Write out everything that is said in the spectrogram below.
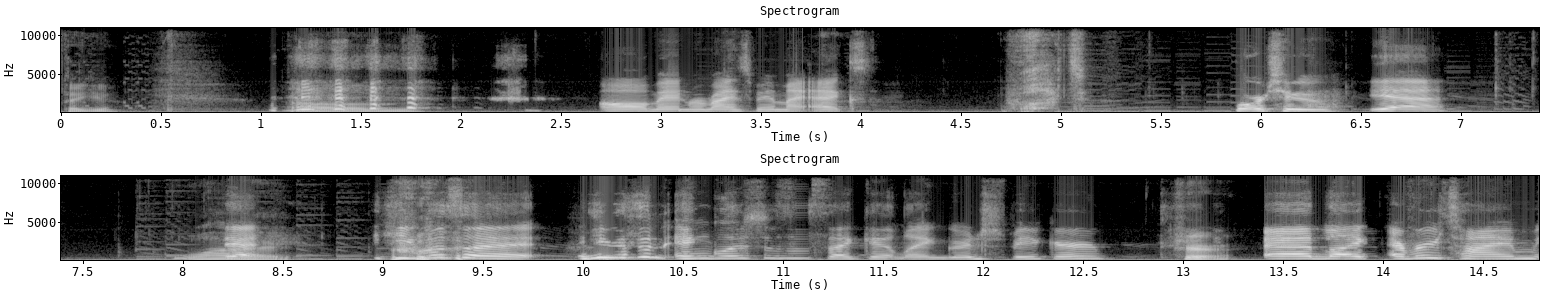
Thank you. Um. Oh man, reminds me of my ex. What? War Two. Yeah. Why? He was a he was an English as a second language speaker. Sure. And like every time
